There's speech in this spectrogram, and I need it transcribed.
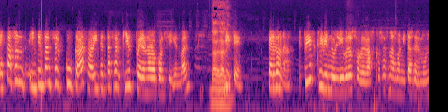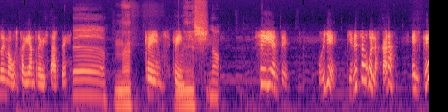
Estas son, intentan ser cucas, ¿vale? Intentan ser cute, pero no lo consiguen, ¿vale? Dale, dale. Dice, perdona, estoy escribiendo un libro sobre las cosas más bonitas del mundo y me gustaría entrevistarte. Eh, Nah, Cringe, cringe. nish. no. Siguiente. Oye, ¿tienes algo en la cara? ¿El qué?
